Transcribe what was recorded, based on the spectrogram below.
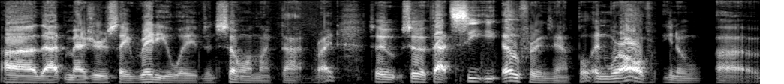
uh, that measures, say, radio waves and so on, like that, right? So, so if that CEO, for example, and we're all, you know, uh,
